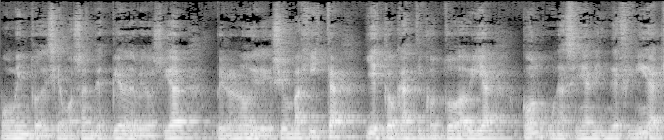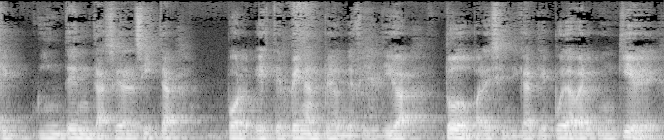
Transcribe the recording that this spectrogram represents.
momento decíamos antes pierde velocidad pero no dirección bajista y estocástico todavía con una señal indefinida que intenta ser alcista por este penant, pero en definitiva todo parece indicar que puede haber un quiebre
